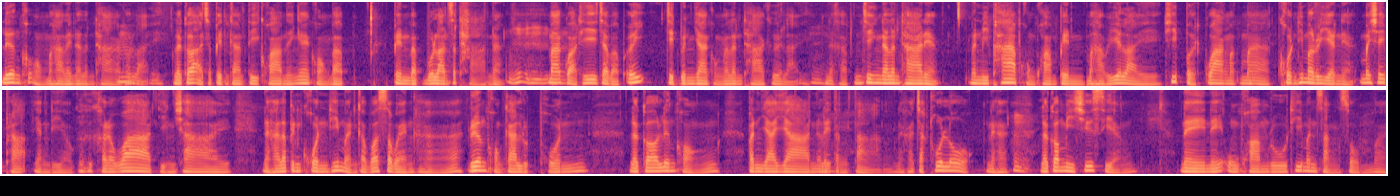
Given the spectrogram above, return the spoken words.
เรื่องของมหาลัยนารันทากันเท่าไหร่แล้วก็อาจจะเป็นการตีความในแง่ของแบบ เป็นแบบโบราณสถานอะอืมอืมมากกว่าที่จะแบบเอ้ย จิตวิญญาณของนารันทาคืออะไรนะครับจริงๆนารันทาเนี่ยมันมีภาพของความเป็นมหาวิทยาลัยที่เปิดกว้างมากๆ คนที่มาเรียนเนี่ยไม่ใช่พระอย่างเดียว ก็คือคารวาสหญิงชายนะฮะแล้วเป็นคนที่เหมือนกับว่าแสวงหาเรื่องของการหลุดพ้น แล้วก็เรื่องของปัญญายาณอะไรต่างๆนะฮะจากทั่วโลกนะฮะอืมแล้วก็มีชื่อเสียง ในในองค์ความรู้ที่มันสั่งสมมา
